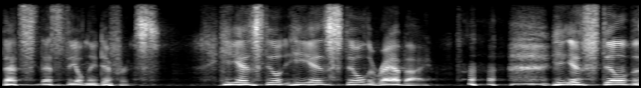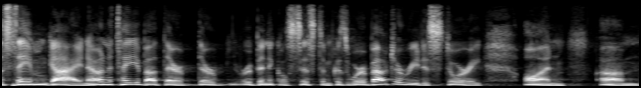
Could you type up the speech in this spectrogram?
That's that's the only difference. He is still he is still the rabbi. he is still the same guy. Now, I want to tell you about their, their rabbinical system because we're about to read a story on. Um,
